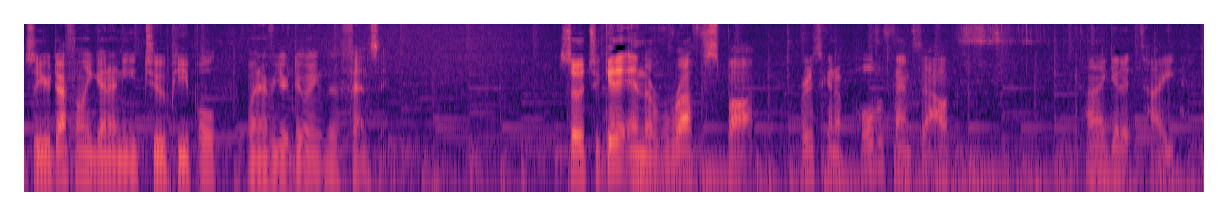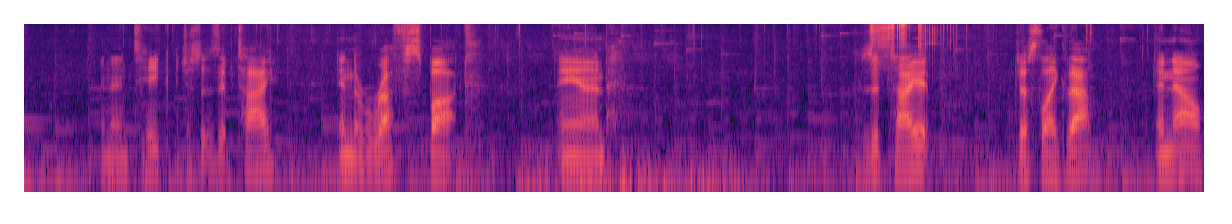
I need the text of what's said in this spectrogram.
so you're definitely gonna need two people whenever you're doing the fencing. So to get it in the rough spot, we're just gonna pull the fence out, kind of get it tight, and then take just a zip tie in the rough spot and zip tie it just like that. And now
